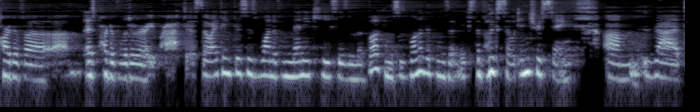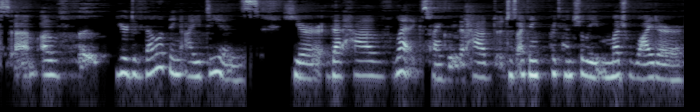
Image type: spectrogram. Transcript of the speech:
part of a um, as part of literary practice. So I think this is one of many cases in the book, and this is one of the things that makes the book so interesting. Um, that um, of uh, you're developing ideas here that have legs, frankly, that have just, I think, potentially much wider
